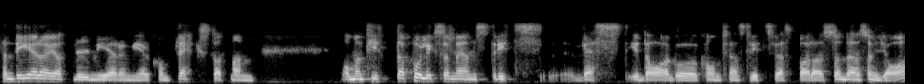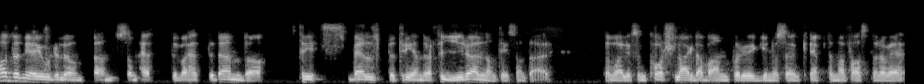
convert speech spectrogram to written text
tenderar ju att bli mer och mer komplext. Att man, om man tittar på liksom en stridsväst idag och kontra en stridsväst bara som den som jag hade när jag gjorde lumpen som hette, vad hette den då? stridsbälte 304 eller någonting sånt där. De var liksom korslagda band på ryggen och sen knäppte man fast några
